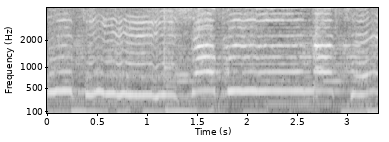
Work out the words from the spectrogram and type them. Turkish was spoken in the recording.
কি কি সব নাচে?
